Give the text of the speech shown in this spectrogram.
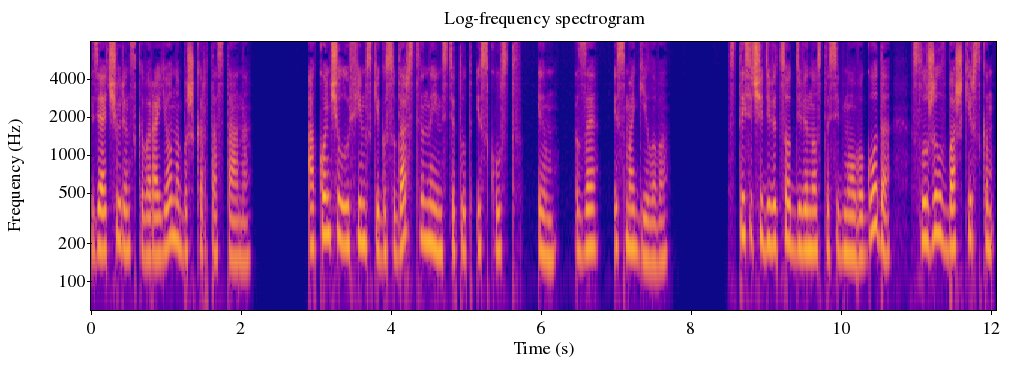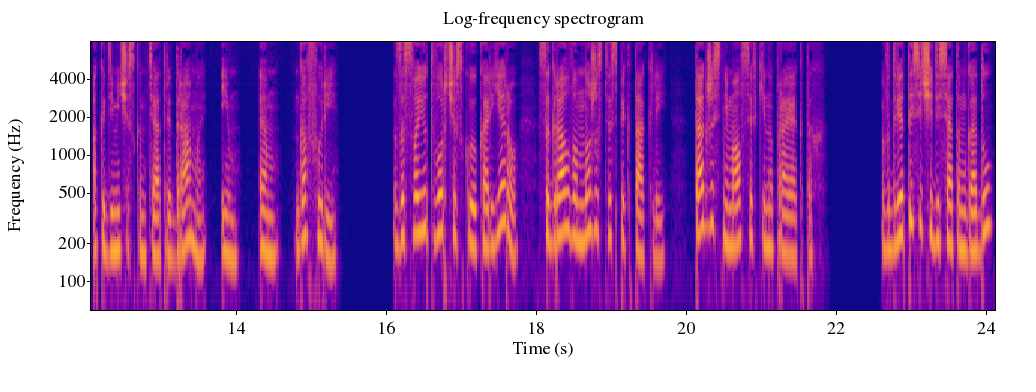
Зиачуринского района Башкортостана. Окончил Уфимский государственный институт искусств им З. Исмагилова. С 1997 года служил в Башкирском академическом театре драмы им М. Гафури. За свою творческую карьеру сыграл во множестве спектаклей, также снимался в кинопроектах. В 2010 году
